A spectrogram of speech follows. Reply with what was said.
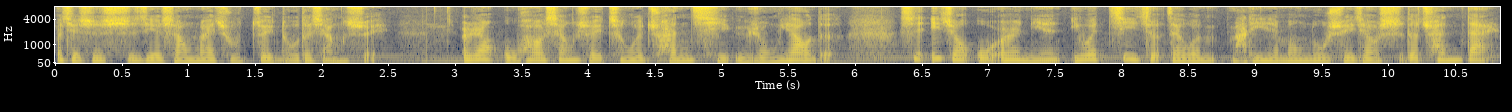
而且是世界上卖出最多的香水。而让五号香水成为传奇与荣耀的，是一九五二年一位记者在问玛丽莲梦露睡觉时的穿戴。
